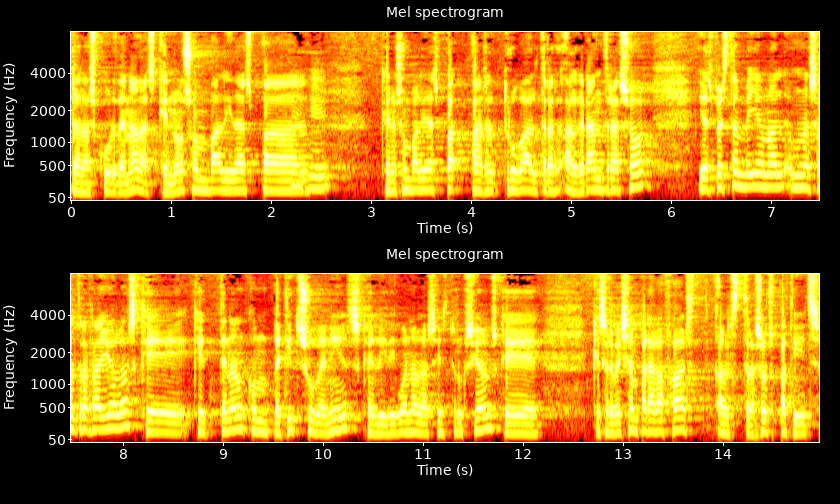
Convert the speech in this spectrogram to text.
de les coordenades que no són vàlides per, Mhm. que no són vàlides per, per trobar el, el gran tresor i després també hi ha una, unes altres rajoles que, que tenen com petits souvenirs que li diuen a les instruccions que, que serveixen per agafar els, els tresors petits.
